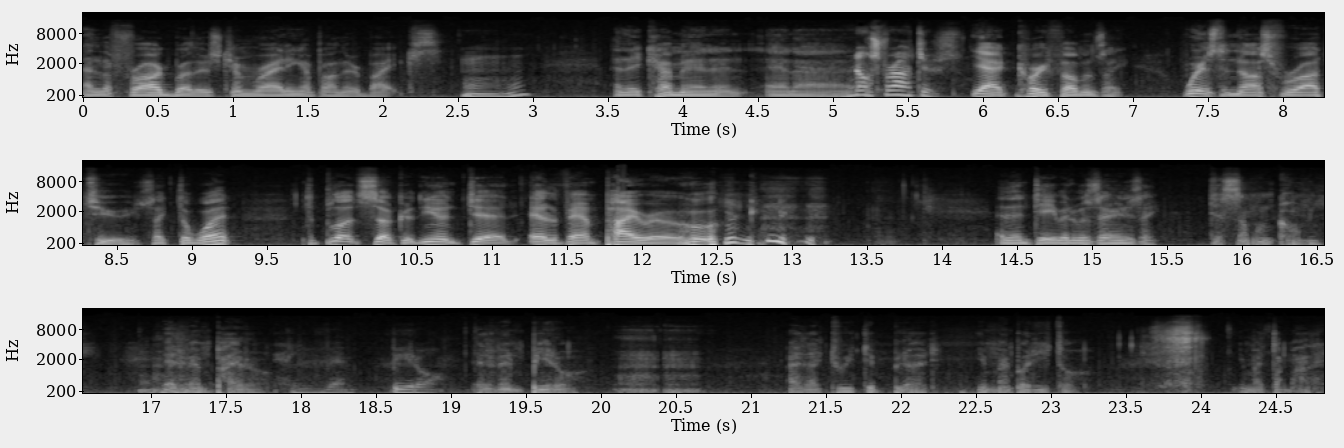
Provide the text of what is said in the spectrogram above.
and the Frog Brothers come riding up on their bikes, Mm-hmm. and they come in and and uh, Nosferatus. yeah, Corey Feldman's like, "Where's the Nosferatu?" He's like, "The what? The bloodsucker, the undead, El Vampiro." and then David was there, and he's like, "Does someone call me El Vampiro? El Vampiro. El Vampiro? I like to eat the blood in my burrito, in my tamale."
